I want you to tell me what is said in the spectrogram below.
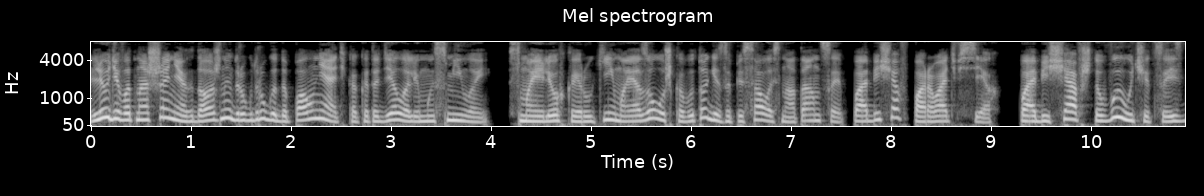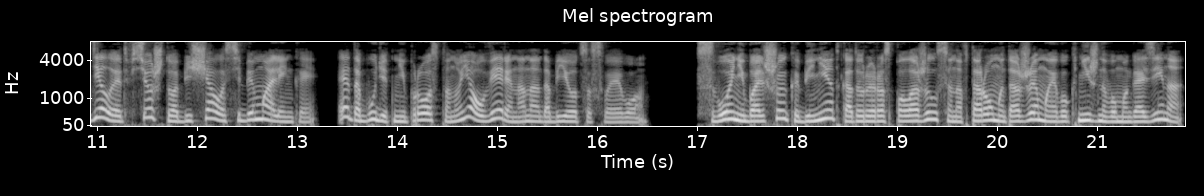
Люди в отношениях должны друг друга дополнять, как это делали мы с Милой. С моей легкой руки моя Золушка в итоге записалась на танцы, пообещав порвать всех. Пообещав, что выучится и сделает все, что обещала себе маленькой. Это будет непросто, но я уверен, она добьется своего. Свой небольшой кабинет, который расположился на втором этаже моего книжного магазина,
